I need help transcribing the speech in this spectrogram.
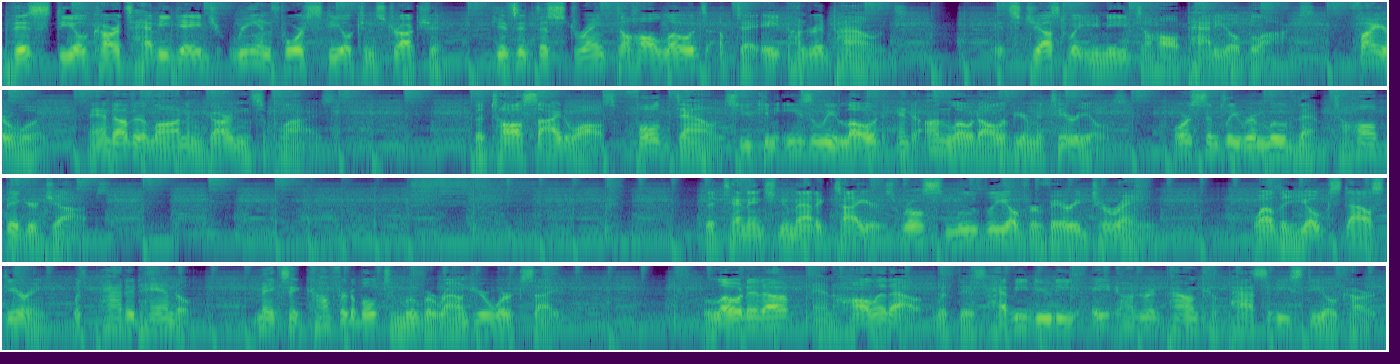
This steel cart's heavy gauge reinforced steel construction gives it the strength to haul loads up to 800 pounds. It's just what you need to haul patio blocks, firewood, and other lawn and garden supplies. The tall sidewalls fold down so you can easily load and unload all of your materials, or simply remove them to haul bigger jobs. The 10 inch pneumatic tires roll smoothly over varied terrain, while the yoke style steering with padded handle makes it comfortable to move around your worksite. Load it up and haul it out with this heavy duty 800 pound capacity steel cart.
